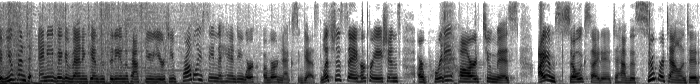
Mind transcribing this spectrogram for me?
If you've been to any big event in Kansas City in the past few years, you've probably seen the handiwork of our next guest. Let's just say her creations are pretty hard to miss. I am so excited to have this super talented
